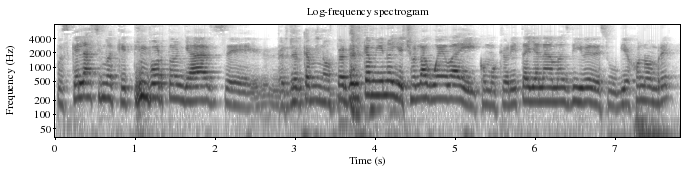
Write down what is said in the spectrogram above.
pues qué lástima que Tim Burton ya se... Perdió el camino. Perdió el camino y echó la hueva y como que ahorita ya nada más vive de su viejo nombre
